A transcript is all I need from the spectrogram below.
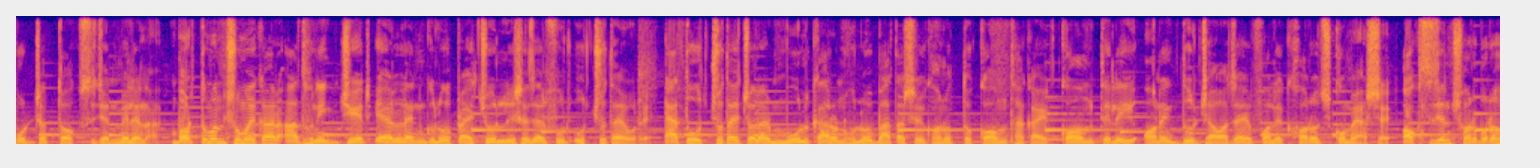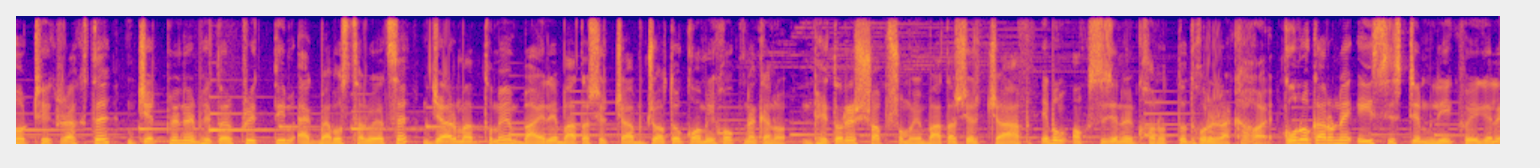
পর্যাপ্ত অক্সিজেন মেলে না। বর্তমান সময়কার আধুনিক জেট এয়ারলাইনগুলো প্রায় চল্লিশ হাজার ফুট উচ্চতায় ওড়ে এত উচ্চতায় চলার মূল কারণ হলো বাতাসের ঘনত্ব কম থাকায় কম তেলেই অনেক দূর যাওয়া যায়, ফলে খরচ কমে আসে। অক্সিজেন সরবরাহ ঠিক রাখতে জেট প্লেনের ভেতর কৃত্রিম এক ব্যবস্থা রয়েছে, যার মাধ্যমে বাইরে বাতাসের চাপ যত কমই হোক না কেন, ভেতরের সবসময় বাতাসের চাপ এবং অক্সিজেনের ঘনত্ব ধরে রাখা হয়। কোনো কারণে এই সিস্টেম লিক হয়ে গেলে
